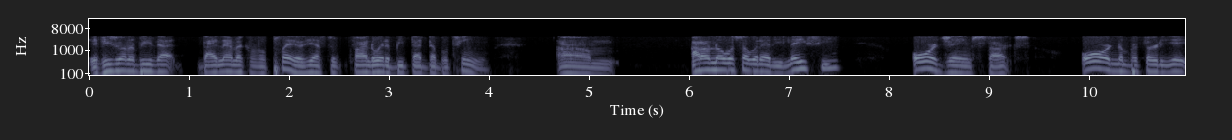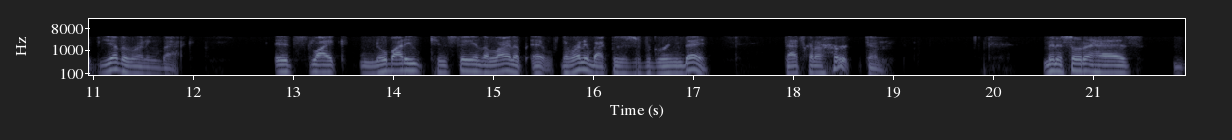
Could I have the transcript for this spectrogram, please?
if he's going to be that dynamic of a player, he has to find a way to beat that double team. Um, I don't know what's up with Eddie Lacy or James Starks or number 38, the other running back. It's like nobody can stay in the lineup at the running back position for Green Bay. That's going to hurt them. Minnesota has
